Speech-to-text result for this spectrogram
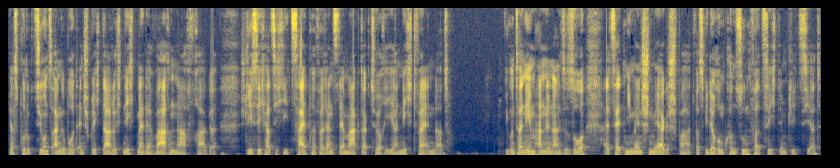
Das Produktionsangebot entspricht dadurch nicht mehr der wahren Nachfrage. Schließlich hat sich die Zeitpräferenz der Marktakteure ja nicht verändert. Die Unternehmen handeln also so, als hätten die Menschen mehr gespart, was wiederum Konsumverzicht impliziert.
